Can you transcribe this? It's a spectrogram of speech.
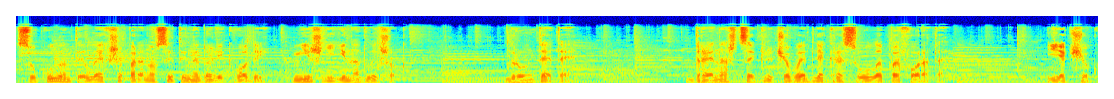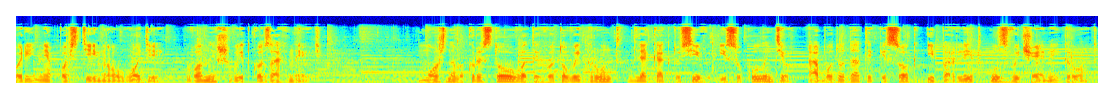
Сукуленти легше переносити недолік води, ніж її надлишок. Ґрунтете. Дренаж це ключове для кресула пефората. Якщо коріння постійно у воді, вони швидко загниють. Можна використовувати готовий ґрунт для кактусів і сукулентів або додати пісок і перліт у звичайний ґрунт.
